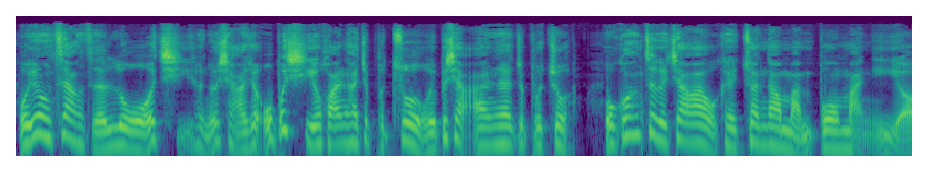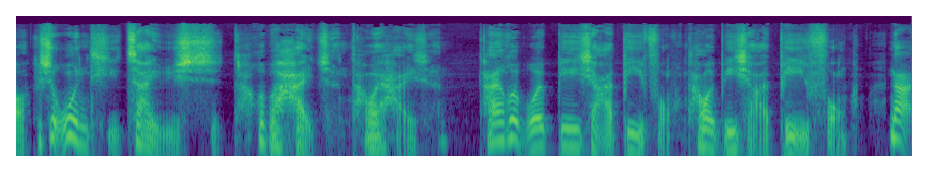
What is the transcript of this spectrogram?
我用这样子的逻辑，很多小孩就我不喜欢，他就不做；我也不想按，他就不做。我光这个教案，我可以赚到满波满意哦。可是问题在于是，他会不会害人？他会害人。他会不会逼小孩逼疯？他会逼小孩逼疯。那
